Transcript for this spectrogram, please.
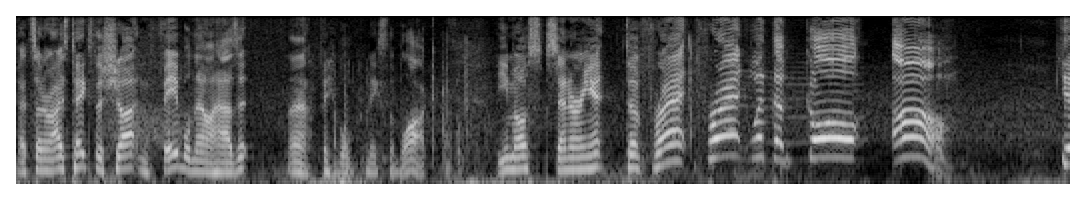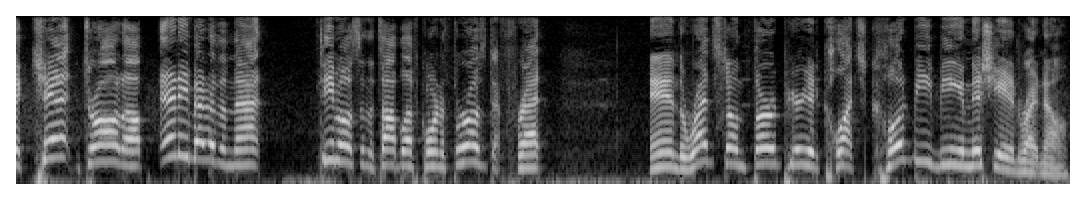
At center ice takes the shot, and Fable now has it. Ah, Fable makes the block. Demos centering it to Fret. Fret with the goal. Oh! You can't draw it up any better than that. Demos in the top left corner throws it to Fret. And the Redstone third period clutch could be being initiated right now.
